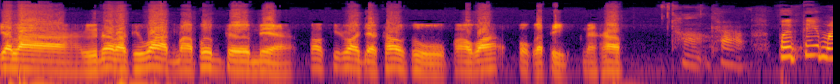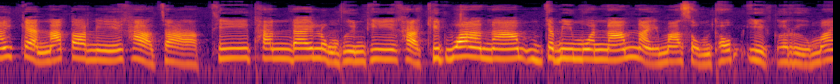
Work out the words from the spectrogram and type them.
ยะลาหรือนราธิวาสมาเพิ่มเติมเนี่ย ก็คิดว่าจะเข้าสู่ภาวะปกตินะครับค่ะค่ะ พื้นที่ไม้แก่นณตอนนี้ค่ะ จากที่ท่านได้ลงพื้นที่ค่ะ คิดว่าน้ำจะมีมวลน้ำไหนมาสมทบอีกหรือไม่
